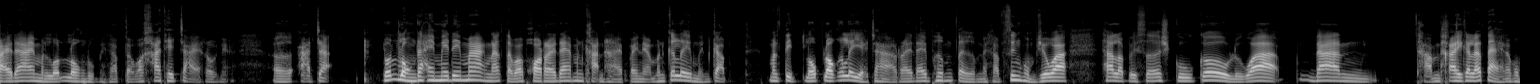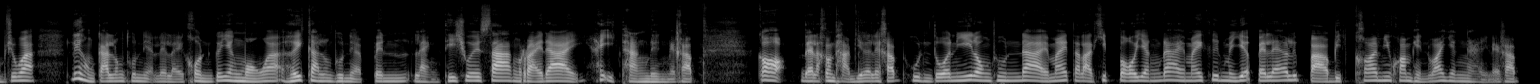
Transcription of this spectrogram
รายได้มันลดลงถูกไหมครับ แต่ว่าค่าใช้จ่ายเราเนี่ยอออาจจะลดลงได้ไม่ได้มากนะแต่ว่าพอรายได้มันขาดหายไปเนี่ยมันก็เลยเหมือนกับมันติดลบเราก็เลยอยากจะหารายได้เพิ่มเติมนะครับ ซึ่งผมเชื่อว่าถ้าเราไปเซิร์ช Google หรือว่าด้านถามใครก็แล้วแต่นะผมเชื่อว่าเรื่องของการลงทุนเนี่ยหลาย ๆ คนก็ยังมองว่าเฮ้ยการลงทุนเนี่ยเป็นแหล่งที่ช่วยสร้างรายได้ให้อีกทางหนึ่งนะครับ ก็ได้รับคำถามเยอะเลยครับ หุ้นตัวนี้ลงทุนได้ไหมตลาดคริปโปยังได้ไหมขึ้นมาเยอะไปแล้วหรือเปล่าบิตคอยมีความเห็นว่ายังไงนะครับ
